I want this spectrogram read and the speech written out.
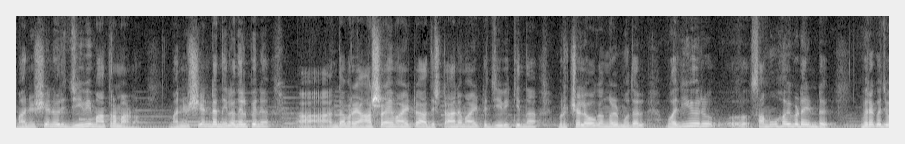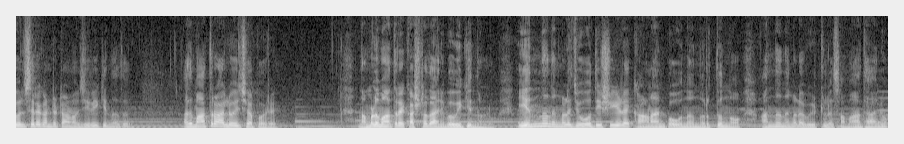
മനുഷ്യൻ ഒരു ജീവി മാത്രമാണ്. മനുഷ്യന്റെ നിലനിൽപ്പിന് എന്താ പറയുക ആശ്രയമായിട്ട് അധിഷ്ഠാനമായിട്ട് ജീവിക്കുന്ന വൃക്ഷലോകങ്ങൾ മുതൽ വലിയൊരു സമൂഹം ഇവിടെയുണ്ട് ഇവരൊക്കെ ജ്യോത്സ്യരെ കണ്ടിട്ടാണോ ജീവിക്കുന്നത്? അത് മാത്രം ആലോചിച്ചാൽ പോരെ? നമ്മൾ മാത്രമേ കഷ്ടത അനുഭവിക്കുന്നുള്ളൂ. എന്ന് നിങ്ങൾ ജ്യോതിഷിയുടെ കാണാൻ പോകുന്നത് നിർത്തുന്നോ. അന്ന് നിങ്ങളുടെ വീട്ടിൽ സമാധാനവും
